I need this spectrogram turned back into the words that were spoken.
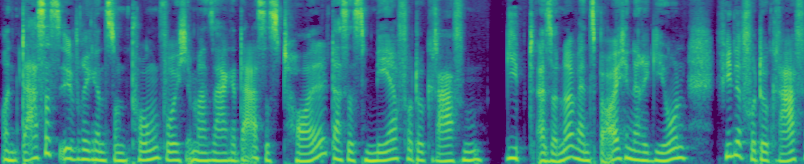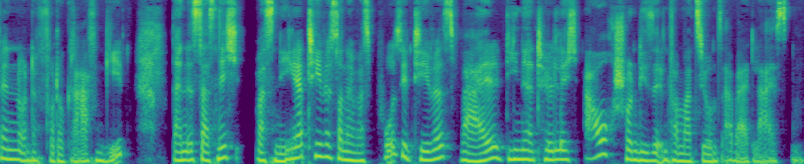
Und das ist übrigens so ein Punkt, wo ich immer sage, da ist es toll, dass es mehr Fotografen gibt. Also ne, wenn es bei euch in der Region viele Fotografinnen und Fotografen gibt, dann ist das nicht was Negatives, sondern was Positives, weil die natürlich auch schon diese Informationsarbeit leisten.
